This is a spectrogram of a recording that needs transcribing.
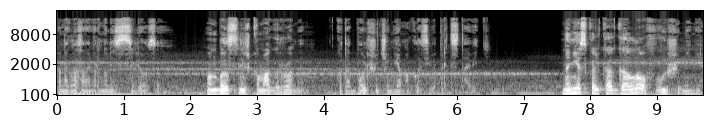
а на глаза навернулись слезы. Он был слишком огромен, куда больше, чем я могла себе представить. На несколько голов выше меня.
